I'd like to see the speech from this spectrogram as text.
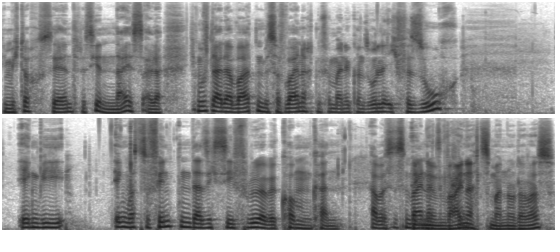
die mich doch sehr interessieren. Nice, Alter. Ich muss leider warten bis auf Weihnachten für meine Konsole. Ich versuche irgendwie irgendwas zu finden, dass ich sie früher bekommen kann. Aber es ist ein Weihnachtsgeschenk. Weihnachtsmann oder was?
